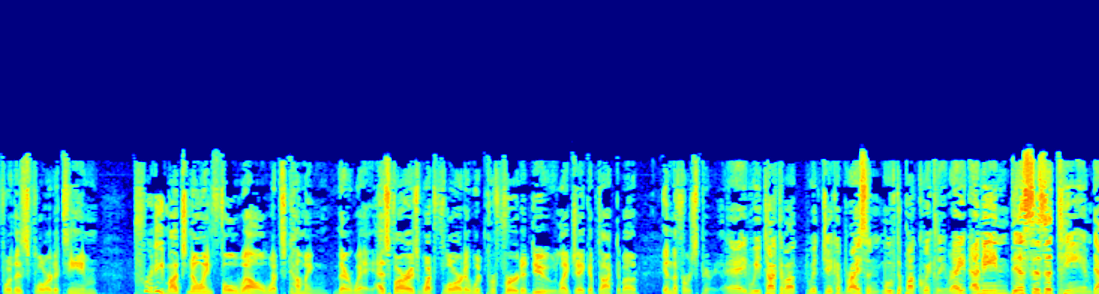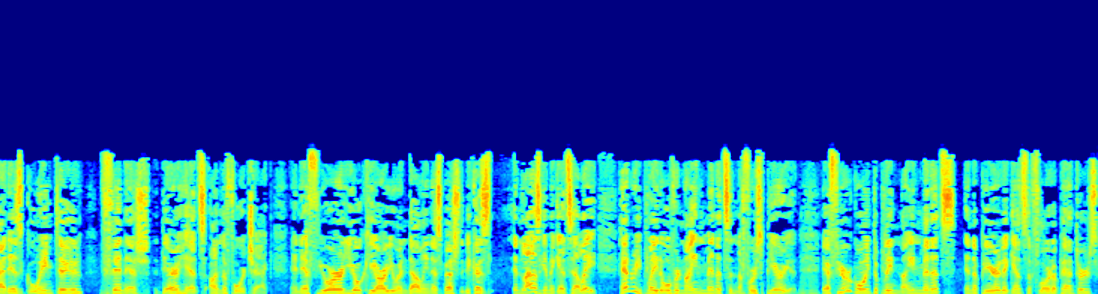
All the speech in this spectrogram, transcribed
for this Florida team pretty much knowing full well what's coming their way as far as what Florida would prefer to do, like Jacob talked about in the first period. Hey, we talked about with Jacob Bryson, move the puck quickly, right? I mm-hmm. mean, this is a team that is going to finish their hits on the forecheck. And if you're Jokiharju and Dahlin especially, because in last game against LA, Henry played over nine minutes in the first period. Mm-hmm. If you're going to play nine minutes in a period against the Florida Panthers,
